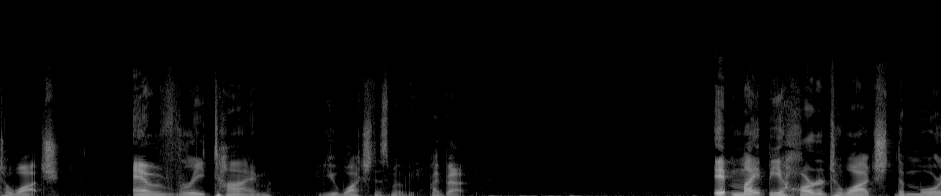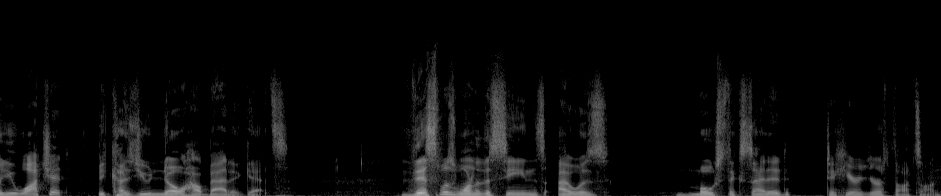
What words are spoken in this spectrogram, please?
to watch every time you watch this movie. I bet. It might be harder to watch the more you watch it because you know how bad it gets. This was one of the scenes I was most excited to hear your thoughts on.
